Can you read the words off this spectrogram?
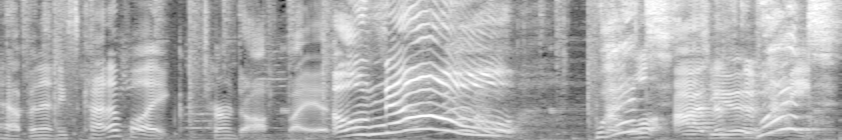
happen, and he's kind of like turned off by it. oh no! What? Well, uh, that's you. good what?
